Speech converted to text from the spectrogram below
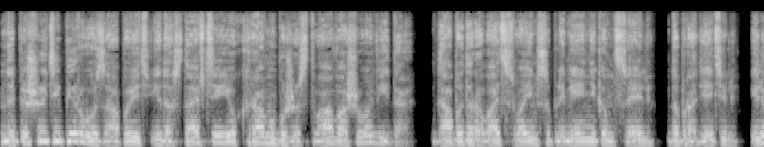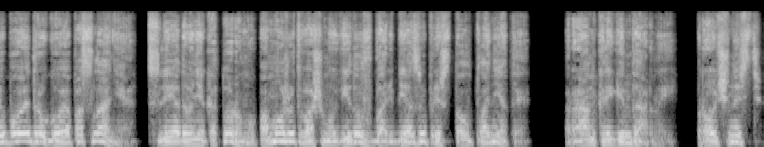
Напишите первую заповедь и доставьте ее к храму божества вашего вида, дабы даровать своим соплеменникам цель, добродетель и любое другое послание, следование которому поможет вашему виду в борьбе за престол планеты. Ранг легендарный. Прочность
